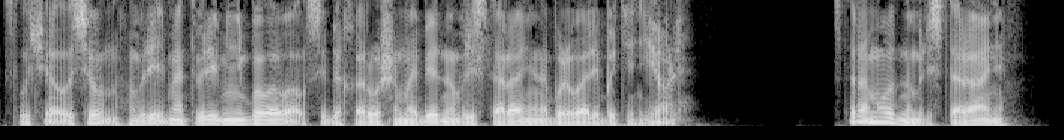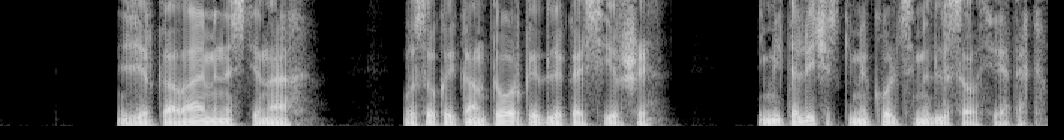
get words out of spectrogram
случалось, он время от времени баловал себя хорошим обедом в ресторане на бульваре Ботиньоль. В старомодном ресторане, с зеркалами на стенах, высокой конторкой для кассирши и металлическими кольцами для салфеток.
